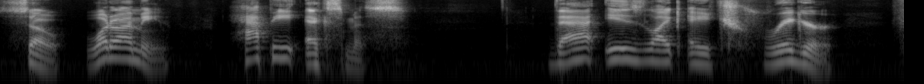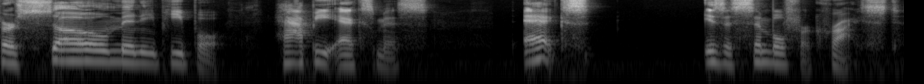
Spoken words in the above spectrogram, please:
So, what do I mean? Happy Xmas that is like a trigger for so many people. Happy Xmas. X is a symbol for Christ.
